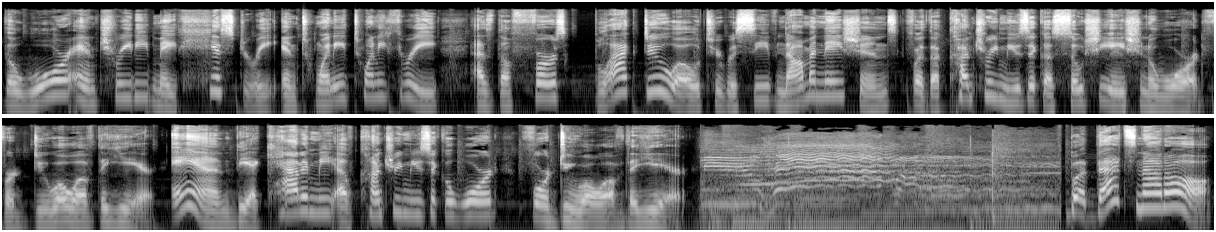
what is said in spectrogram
the War and Treaty made history in 2023 as the first black duo to receive nominations for the Country Music Association Award for Duo of the Year and the Academy of Country Music Award for Duo of the Year. But that's not all.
